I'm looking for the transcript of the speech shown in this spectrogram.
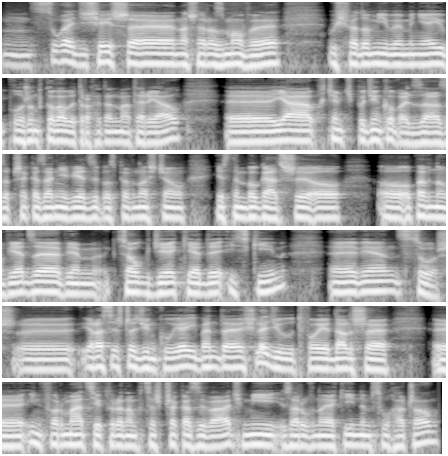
Mm, słuchaj, dzisiejsze nasze rozmowy uświadomiły mnie i uporządkowały trochę ten materiał. E, ja chciałem Ci podziękować za, za przekazanie wiedzy, bo z pewnością jestem bogatszy o, o, o pewną wiedzę, wiem co, gdzie, kiedy i z kim, e, więc cóż, e, raz jeszcze dziękuję i będę śledził Twoje dalsze informacje, które nam chcesz przekazywać, mi zarówno jak i innym słuchaczom,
